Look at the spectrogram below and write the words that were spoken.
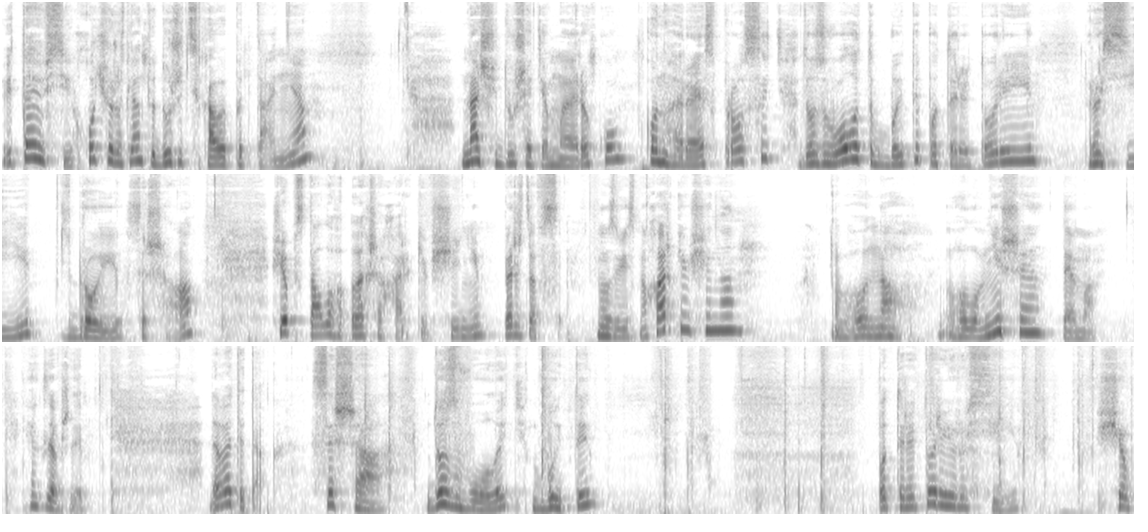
Вітаю всіх! Хочу розглянути дуже цікаве питання. Наші душать Америку. Конгрес просить дозволити бити по території Росії зброєю США, щоб стало легше Харківщині. Перш за все. Ну, звісно, Харківщина на- головніша тема, як завжди. Давайте так. США дозволить бити по території Росії, щоб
